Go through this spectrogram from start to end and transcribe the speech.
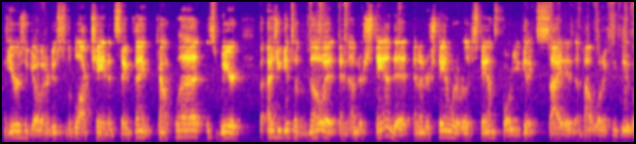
years ago, introduced to the blockchain and same thing. Kind of like, what? It's weird. But as you get to know it and understand it and understand what it really stands for, you get excited about what it can do.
